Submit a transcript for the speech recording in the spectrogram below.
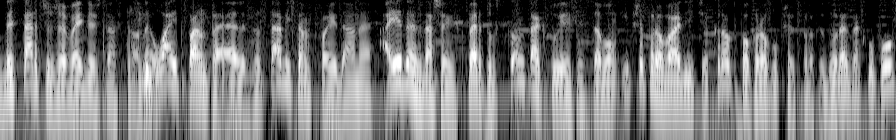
Wystarczy, że wejdziesz na stronę whitepalm.pl, zostawić tam swoje dane, a jeden z naszych ekspertów skontaktuje się z Tobą i przeprowadzi Cię krok po kroku przez procedurę zakupu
